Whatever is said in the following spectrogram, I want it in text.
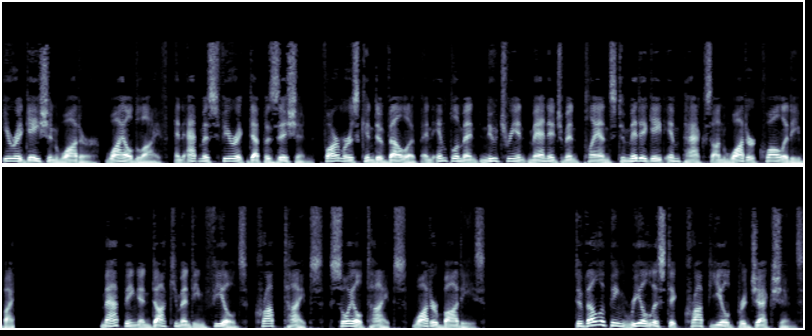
irrigation water, wildlife, and atmospheric deposition. Farmers can develop and implement nutrient management plans to mitigate impacts on water quality by mapping and documenting fields, crop types, soil types, water bodies, developing realistic crop yield projections,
